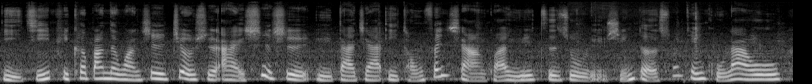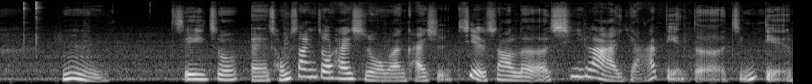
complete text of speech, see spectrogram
以及皮克邦的网志“就是爱试试”，与大家一同分享关于自助旅行的酸甜苦辣哦。嗯，这一周，诶，从上一周开始，我们开始介绍了希腊雅典的景点。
